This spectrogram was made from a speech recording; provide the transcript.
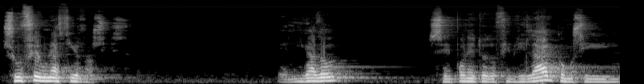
sufre una cirrosis. El hígado se pone todo fibrilar, como si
